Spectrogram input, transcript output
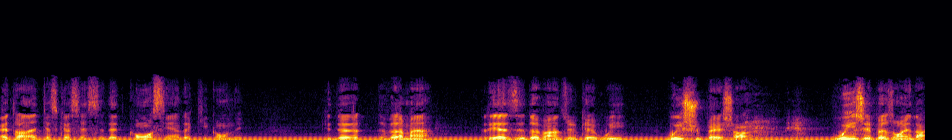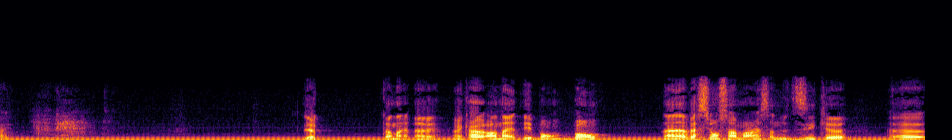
Être honnête, qu'est-ce que c'est? C'est d'être conscient de qui qu'on est. Puis de, vraiment réaliser devant Dieu que oui, oui, je suis pécheur. Oui, j'ai besoin d'aide. Un, cœur honnête est bon. Bon, dans la version sommaire, ça nous dit que euh,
